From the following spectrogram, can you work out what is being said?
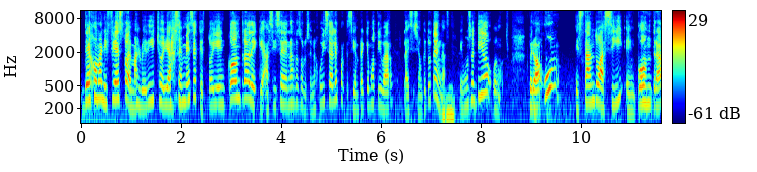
Dejo manifiesto, además lo he dicho ya hace meses, que estoy en contra de que así se den las resoluciones judiciales porque siempre hay que motivar la decisión que tú tengas, en un sentido o en otro. Pero aún estando así, en contra,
